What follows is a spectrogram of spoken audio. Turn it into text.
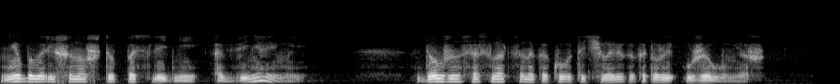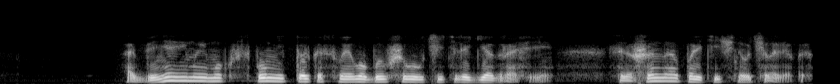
не было решено, что последний обвиняемый должен сослаться на какого-то человека, который уже умер. Обвиняемый мог вспомнить только своего бывшего учителя географии, совершенно аполитичного человека.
